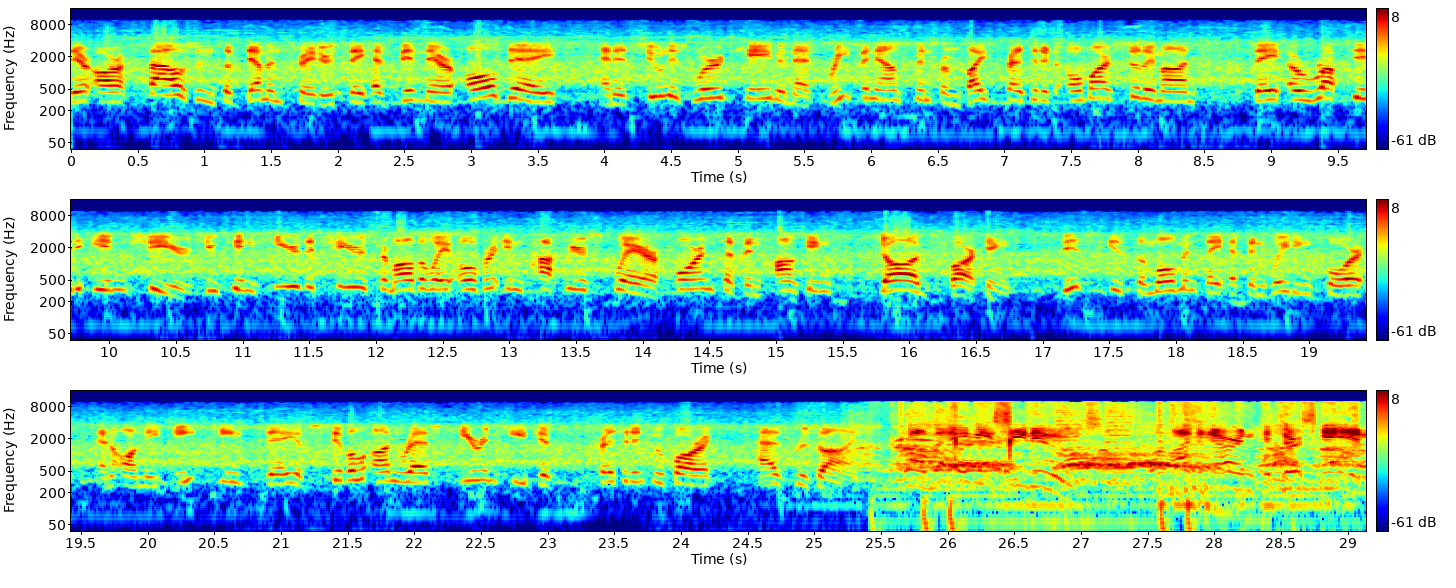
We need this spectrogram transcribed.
There are thousands of demonstrators. They have been there all day. And as soon as word came in that brief announcement from Vice President Omar Suleiman, they erupted in cheers. You can hear the cheers from all the way over in Tahrir Square. Horns have been honking, dogs barking. This is the moment they have been waiting for. And on the 18th day of civil unrest here in Egypt, President Mubarak has resigned. From ABC News, I'm Aaron Katersky in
